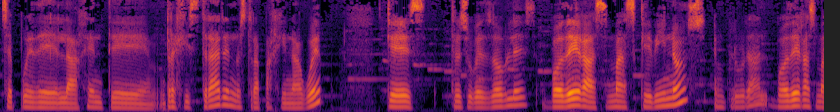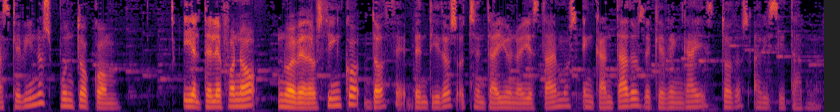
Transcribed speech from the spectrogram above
Se puede la gente registrar en nuestra página web, que es www.bodegasmasquevinos, en plural, bodegasmasquevinos.com y el teléfono 925 12 22 81 y estaremos encantados de que vengáis todos a visitarnos.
